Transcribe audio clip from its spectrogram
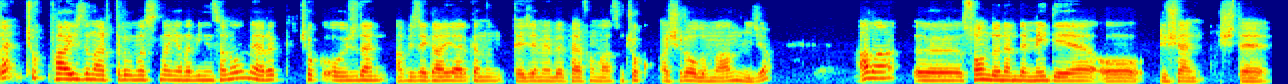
ben çok faizin arttırılmasından yana bir insan olmayarak çok o yüzden Hafize Gaye Erkan'ın TCMB performansını çok aşırı olumlu almayacağım. Ama e, son dönemde medyaya o düşen işte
